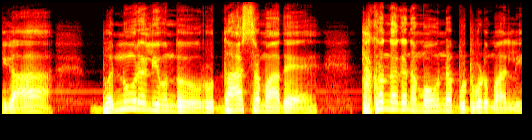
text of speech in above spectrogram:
ಈಗ ಬನ್ನೂರಲ್ಲಿ ಒಂದು ವೃದ್ಧಾಶ್ರಮ ಅದೇ ತಗೊಂಡಾಗ ನಮ್ಮ ಅವನ್ನ ಬಿಟ್ಬಿಡುಮ ಅಲ್ಲಿ?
